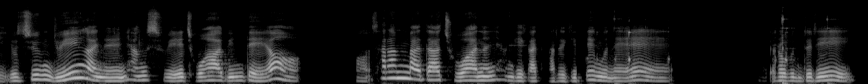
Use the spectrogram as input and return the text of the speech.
예, 요즘 유행하는 향수의 조합인데요. 어, 사람마다 좋아하는 향기가 다르기 때문에 여러분들이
